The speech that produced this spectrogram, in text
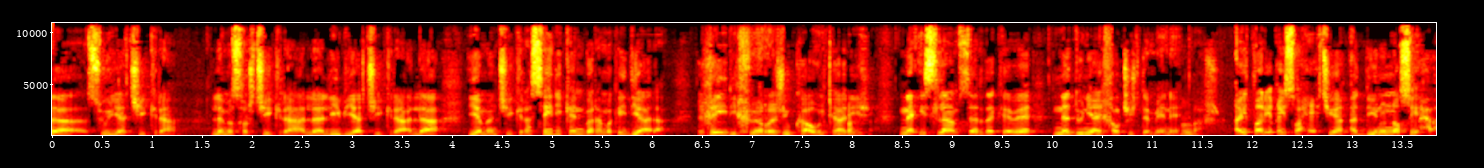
لە سووریا چیکرا لە مەسر چیکرا لە لیبیا چیکرا لە یەمەەن چیکرا سەیریکەن بەرهەمەکەی دیارە غیری خوێن ڕێژی و کاولکاریش نە ئیسلام سەردەکەوێ نە دنیای خەڵکیش دەمێنێ ئەی طریقی صحیح چیە ئەدین و نسیحە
